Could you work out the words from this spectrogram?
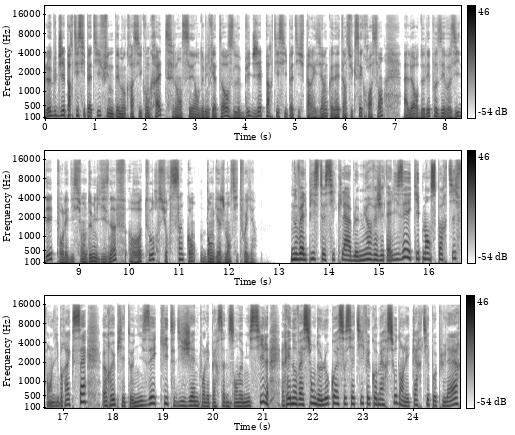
Le budget participatif, une démocratie concrète, lancé en 2014, le budget participatif parisien connaît un succès croissant. À l'heure de déposer vos idées pour l'édition 2019, retour sur 5 ans d'engagement citoyen. Nouvelles pistes cyclables, murs végétalisés, équipements sportifs en libre accès, rues piétonnisées, kits d'hygiène pour les personnes sans domicile, rénovation de locaux associatifs et commerciaux dans les quartiers populaires,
